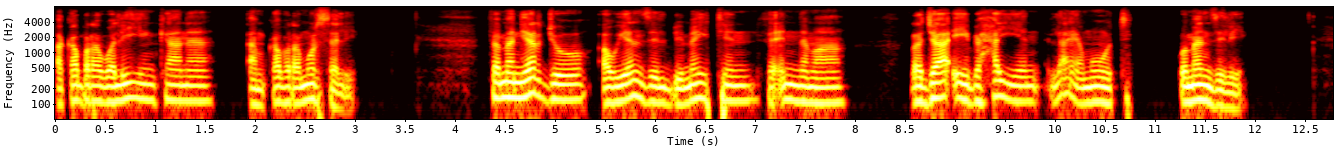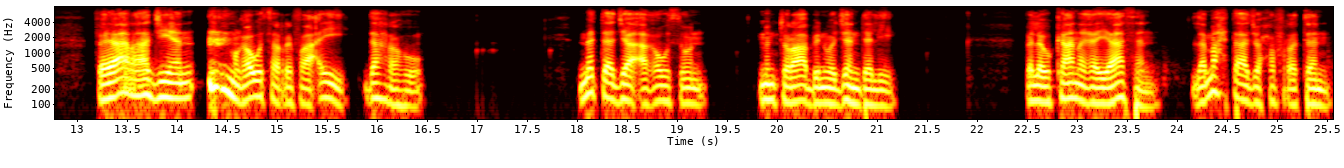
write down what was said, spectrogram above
أقبر ولي كان أم قبر مرسل فمن يرجو أو ينزل بميت فإنما رجائي بحي لا يموت ومنزلي. فيا راجيا غوث الرفاعي دهره. متى جاء غوث من تراب وجندل؟ فلو كان غياثا لما احتاج حفرة.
